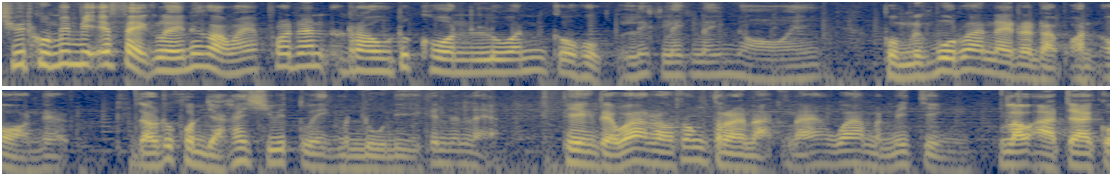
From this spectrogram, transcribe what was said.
ชีวิตคุณไม่มีเอฟเฟกต์เลยนึกออกไหมเพราะฉะนั้นเราทุกคนล้วนโกหกเล็ก ๆ น้อยๆผมถึงพูดว่าในระดับอ่อนๆเนี่ย เราทุกคนอยากให้ชีวิตตัวเองมันดูดีขึ้นนั่นแหละ เพียงแต่ว่าเราต้องตระหนักนะว่ามันไม่จริง เราอาจจะโก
